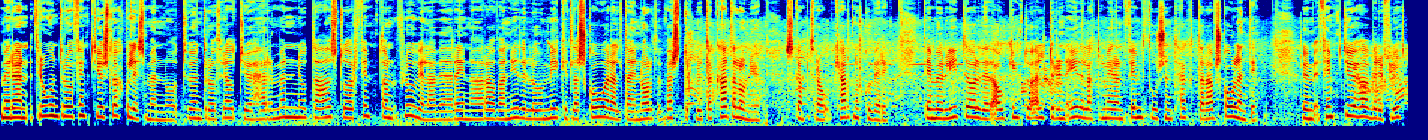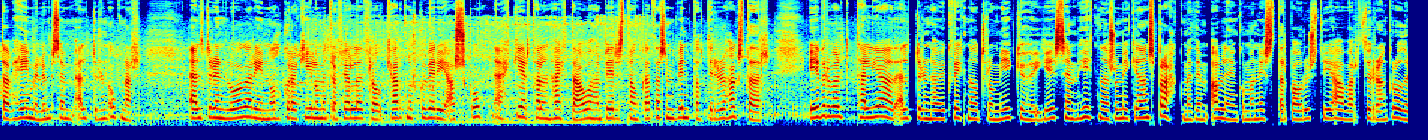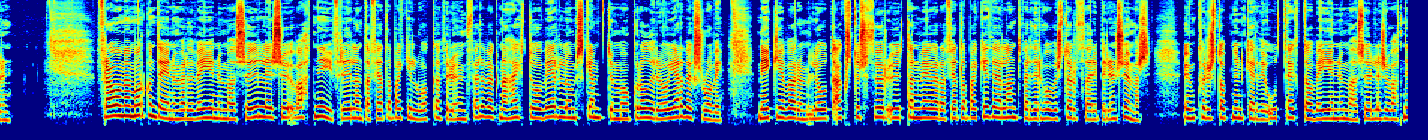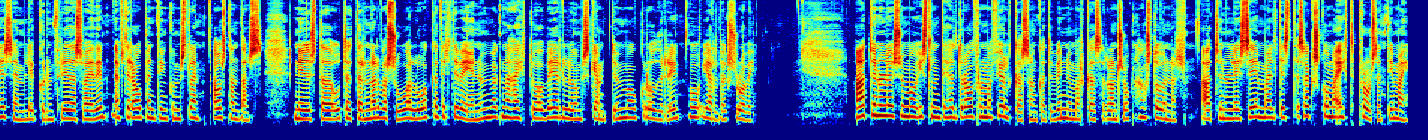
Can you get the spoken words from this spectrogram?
Meira en 350 slökkulismenn og 230 herrmenn njóta aðstóðar 15 flugvila við að reyna að ráða nýðurlögum mikillar skóarelda í norð-vestur hluta Katalóniu, skamt frá kjarnorkuveri. Þeim hefur lítið orðið ágengt og eldurinn eðalagt meira en 5.000 hektar af skólendi. Um 50 hafa verið flutt af heimilum sem eldurinn ógnar. Eldurinn logar í nokkura kílometra fjallað frá kjarnorkuveri í Asko. Ekki er talin hætta á að hann byrjist tanga þar sem vindáttir eru hagstæðar. Yfirvöld telja að eldurinn hafi kviknað frá mikið haugi sem hittnaði svo mikið að hann sprakk með þeim afleðingum að neistar bárust í afar þurran gróðurinn. Frá og með morgundeginum verður veginum að söðleysu vatni í fríðlanda fjallabæki lokað fyrir umferð vegna hættu og verulegum skemdum á gróðuri og jarðvegsrofi. Mikið var um ljót axtursför utan vegar að fjallabæki þegar landverðir hófi störf þar í byrjun sumars. Umhverjastofnun gerði úttekt á veginum að söðleysu vatni sem likur um fríðasvæði eftir ábendingum slemt ástandans. Niðurstaða úttektarinnar var svo að loka þyrti veginum vegna hættu og verulegum skemdum á gróðuri og jarðvegsrofi. Atvinnuleysum á Íslandi heldur áfram að fjölga sangat vinnumarkaðsrannsókn hástofunar. Atvinnuleysi mæltist 6,1% í mæ.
